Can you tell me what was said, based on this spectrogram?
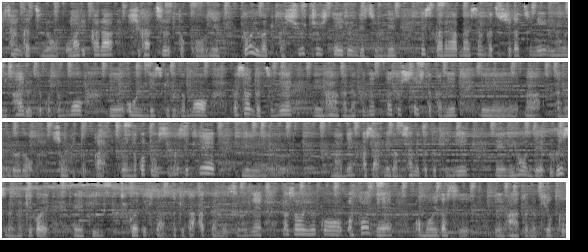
3月の終わりから4月とこうねどういうわけか集中しているんですよね。ですから、まあ、3月4月に日本に帰るってことも、えー、多いんですけれども、まあ、3月ね、え、母が亡くなった年でしたかね、えー、まあ、あのいろいろ葬儀とかいろんなことを済ませて、えーまあね、朝目が覚めた時に、えー、日本でウグイスの鳴き声、えー、聞こえてきた時があったんですよね。まあ、そういうこう音で思い出す、えー、母との記憶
